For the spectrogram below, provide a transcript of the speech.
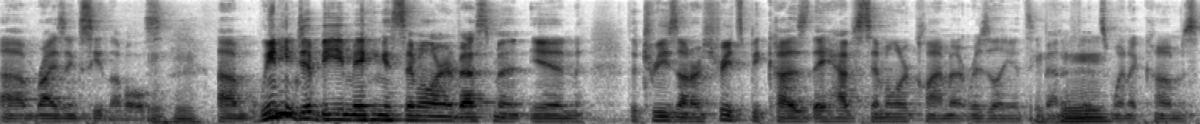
um, rising sea levels. Um, we need to be making a similar investment in the trees on our streets because they have similar climate resiliency benefits when it comes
